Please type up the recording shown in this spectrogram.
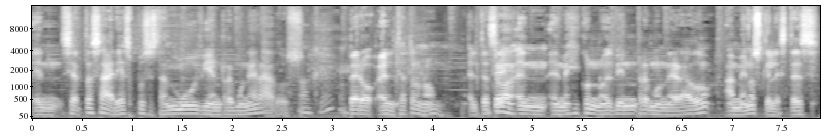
en ciertas áreas pues están muy bien remunerados. Pero el teatro no. El teatro en, México no es bien remunerado a menos que le estés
